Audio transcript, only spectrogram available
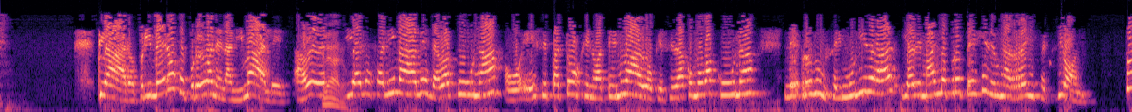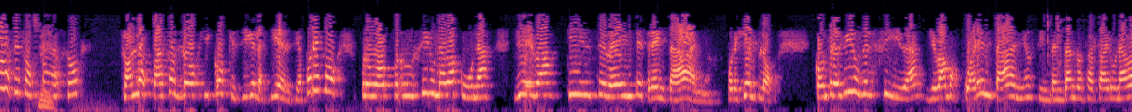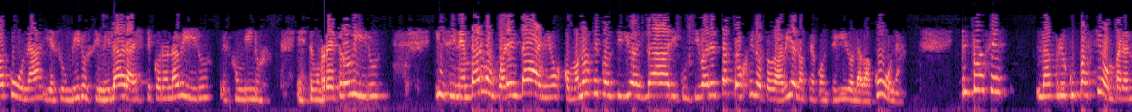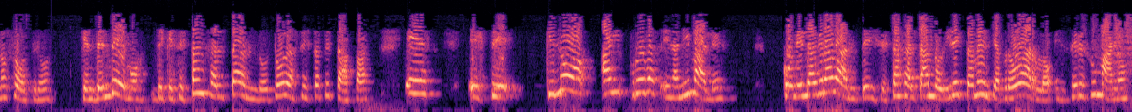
Claro, primero se prueban en animales. A ver, y a los animales la vacuna o ese patógeno atenuado que se da como vacuna le produce inmunidad y además lo protege de una reinfección. Todos esos pasos son los pasos lógicos que sigue la ciencia. Por eso producir una vacuna lleva 15, 20, 30 años. Por ejemplo, contra el virus del SIDA llevamos 40 años intentando sacar una vacuna y es un virus similar a este coronavirus, es un virus, este un retrovirus. Y sin embargo, en 40 años, como no se consiguió aislar y cultivar el patógeno, todavía no se ha conseguido la vacuna. Entonces, la preocupación para nosotros que entendemos de que se están saltando todas estas etapas es este que no hay pruebas en animales con el agravante y se está saltando directamente a probarlo en seres humanos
